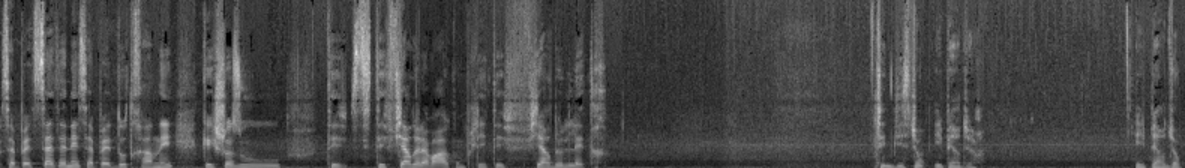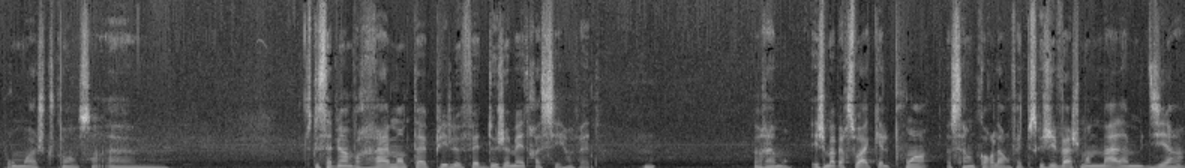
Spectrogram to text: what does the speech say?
Ça peut être cette année, ça peut être d'autres années. Quelque chose où tu es, fière de l'avoir accompli, tu es fière de l'être? C'est une question hyper dure. Hyper dure pour moi, je pense. Euh, parce que ça vient vraiment taper le fait de jamais être assez, en fait. Vraiment. Et je m'aperçois à quel point c'est encore là, en fait, parce que j'ai vachement de mal à me dire.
